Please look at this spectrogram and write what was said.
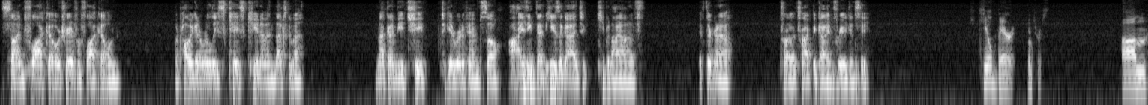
signed Flacco or traded for Flacco, and they're probably going to release Case Keenum, and that's going to not going to be cheap to get rid of him. So I think that he's a guy to keep an eye on if if they're going to try to attract a guy in free agency. Shaquille Barrett. Interesting. Um,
